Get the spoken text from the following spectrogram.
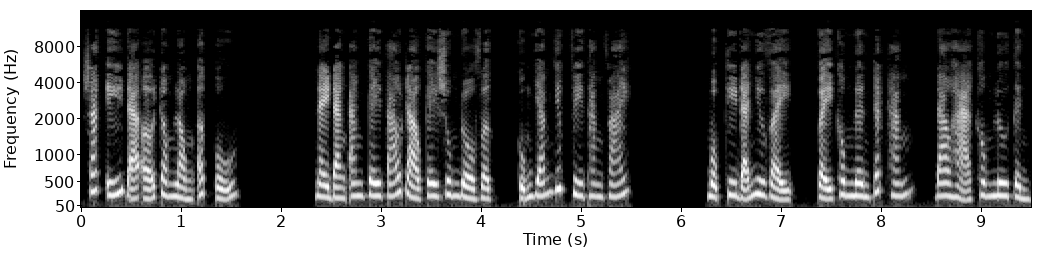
sát ý đã ở trong lòng ấp ủ. Này đàn ăn cây táo rào cây sung đồ vật, cũng dám giúp phi thăng phái. Một khi đã như vậy, vậy không nên trách hắn, đao hạ không lưu tình.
